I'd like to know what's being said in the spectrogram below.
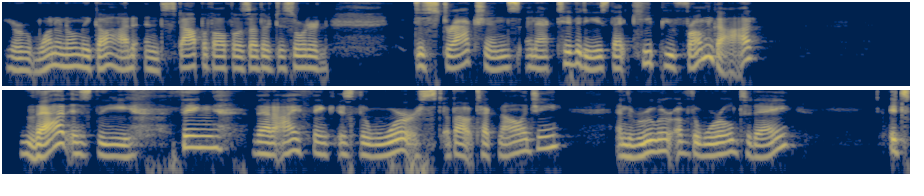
your one and only God and stop with all those other disordered distractions and activities that keep you from God. That is the thing that I think is the worst about technology and the ruler of the world today. It's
